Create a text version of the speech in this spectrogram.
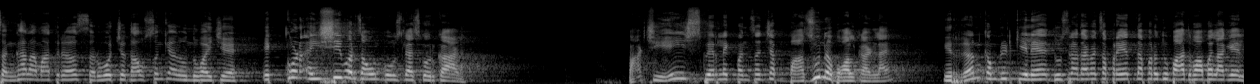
संघाला मात्र सर्वोच्च धावसंख्या नोंदवायची आहे. एकोणऐंशी वर जाऊन पोहोचल्या स्कोर कार्ड पाठची एज स्क्वेअर लेग पंचांच्या बाजूनं बॉल काढलाय. हे रन कंप्लीट केले दुसऱ्या धाव्याचा प्रयत्न परंतु बाद व्हावं लागेल.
